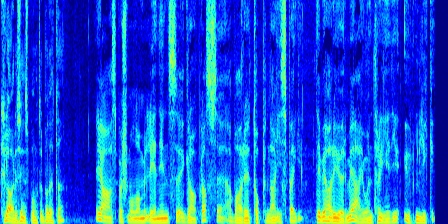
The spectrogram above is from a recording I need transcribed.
klare synspunkter på dette? Ja, spørsmålet om Lenins gravplass er bare toppen av isberget. Det vi har å gjøre med, er jo en tragedie uten like.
